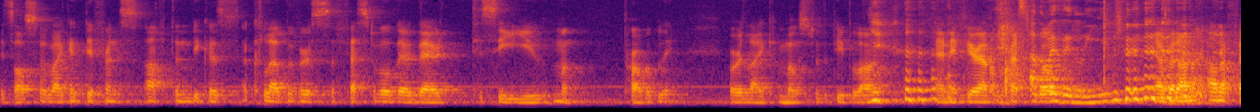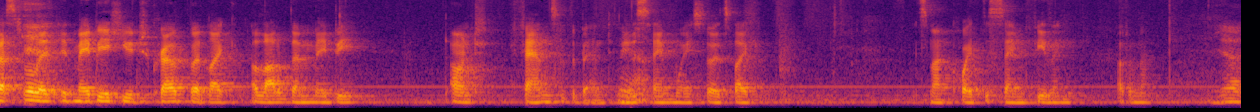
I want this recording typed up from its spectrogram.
It's also like a difference often because a club versus a festival, they're there to see you, probably, or like most of the people are. and if you're at a festival, Otherwise, they leave. yeah, but on, on a festival, it, it may be a huge crowd, but like a lot of them maybe aren't fans of the band in Yeah. the same way. So it's like it's not quite the same feeling. I don't know. Yeah.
